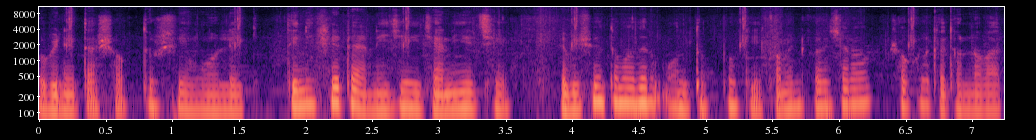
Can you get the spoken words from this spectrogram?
অভিনেতা সপ্তর্ষি মৌলিক তিনি সেটা নিজেই জানিয়েছে। এ বিষয়ে তোমাদের মন্তব্য কি? কমেন্ট করে জানাও। সকলকে ধন্যবাদ।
